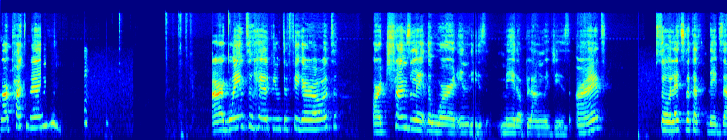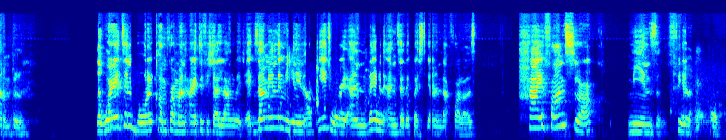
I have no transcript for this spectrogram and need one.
or patterns are going to help you to figure out or translate the word in these made up languages. All right. So let's look at the example. The words in bold come from an artificial language. Examine the meaning of each word and then answer the question that follows. Hyphon slock means fill up.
